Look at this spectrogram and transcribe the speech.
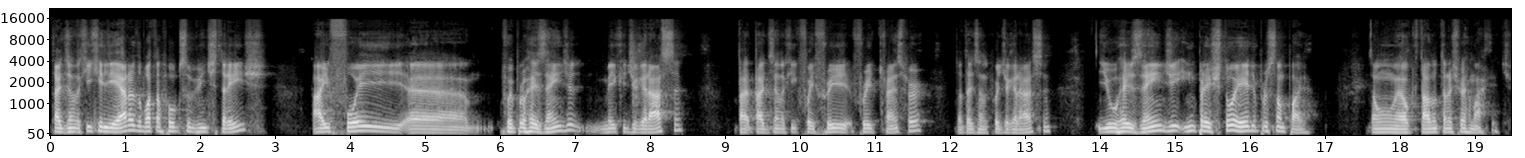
tá dizendo aqui que ele era do Botafogo Sub-23, aí foi, é, foi pro Resende, meio que de graça. Tá, tá dizendo aqui que foi free, free transfer, então tá dizendo que foi de graça. E o Resende emprestou ele para o Sampaio. Então é o que está no Transfer Market.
